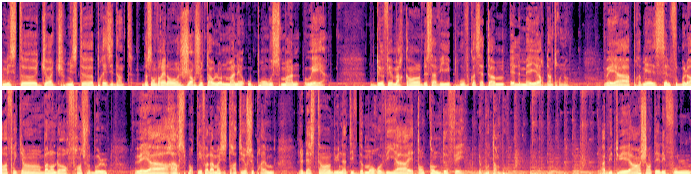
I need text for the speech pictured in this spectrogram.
Mr. George, Mr. President. De son vrai nom, Georges Taulon Mané Oupon Ousmane Weah. Deux faits marquants de sa vie prouvent que cet homme est le meilleur d'entre nous. Weah, premier et seul footballeur africain ballon d'or France Football. Weah, rare sportif à la magistrature suprême. Le destin du natif de Monrovia est en conte de fées de bout en bout. Habitué à enchanter les foules,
